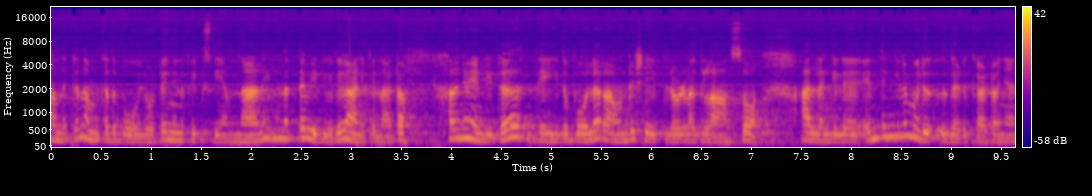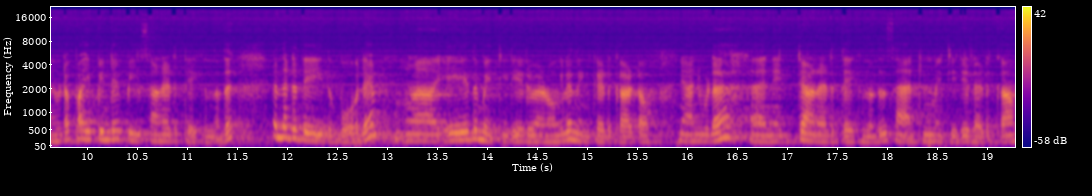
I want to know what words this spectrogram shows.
വന്നിട്ട് നമുക്കത് ബോയിലോട്ട് ഇങ്ങനെ ഫിക്സ് ചെയ്യാം എന്നാണ് ഇന്നത്തെ വീഡിയോയിൽ കാണിക്കുന്നത് കേട്ടോ. അതിന് വേണ്ടിയിട്ട് ഇതുപോലെ റൗണ്ട് ഷേപ്പിലുള്ള ഗ്ലാസ്സോ അല്ലെങ്കിൽ എന്തെങ്കിലും ഒരു ഇതെടുക്കുക കേട്ടോ. ഞാനിവിടെ പൈപ്പിന്റെ പീസാണ് എടുത്തേക്കുന്നത്. എന്നിട്ട് ദേ ഇതുപോലെ ഏത് മെറ്റീരിയൽ വേണമെങ്കിലും നിങ്ങൾക്ക് എടുക്കാം കേട്ടോ. ഞാനിവിടെ നെറ്റാണ് എടുത്തേക്കുന്നത്. സാറ്റിൻ മെറ്റീരിയൽ എടുക്കാം.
